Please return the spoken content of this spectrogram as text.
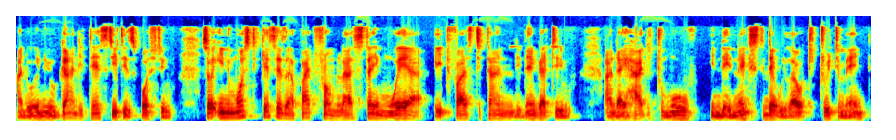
And when you go and test, it is positive. So in most cases, apart from last time where it first turned negative and I had to move in the next day without treatment,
